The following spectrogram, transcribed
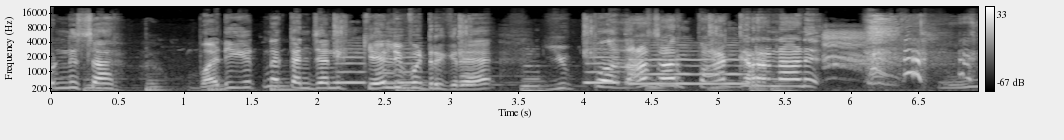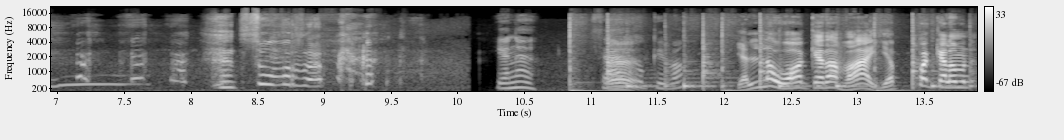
ஒண்ணு சார் வடிகட்டின கஞ்சான்னு கேள்விப்பட்டிருக்கிறேன் இப்போதான் சார் பாக்குறேன் நானு. சூப்பர் சார். ஏங்க சாரி ஓகேவா? எல்லாம் ஓகே தான் வா எப்ப கிளம்புன?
